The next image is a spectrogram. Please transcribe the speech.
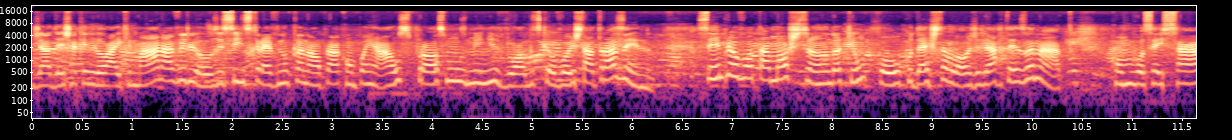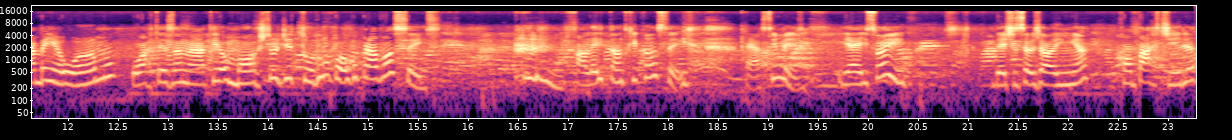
Já deixa aquele like maravilhoso e se inscreve no canal para acompanhar os próximos mini vlogs que eu vou estar trazendo. Sempre eu vou estar mostrando aqui um pouco desta loja de artesanato. Como vocês sabem, eu amo o artesanato e eu mostro de tudo um pouco para vocês. Falei tanto que cansei. É assim mesmo. E é isso aí. Deixa seu joinha, compartilha,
